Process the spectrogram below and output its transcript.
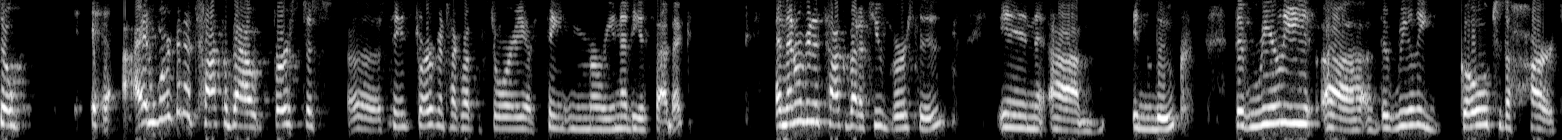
So, and we're going to talk about first a uh, saint story. We're going to talk about the story of Saint Marina the ascetic, and then we're going to talk about a few verses in um, in Luke that really uh, that really go to the heart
